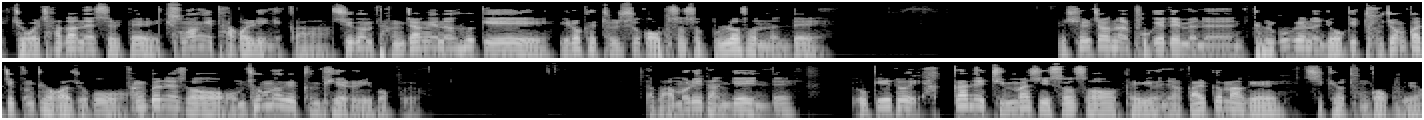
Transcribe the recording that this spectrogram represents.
이쪽을 차단했을 때 중앙이 다 걸리니까 지금 당장에는 흙이 이렇게 둘 수가 없어서 물러섰는데 실전을 보게 되면은 결국에는 여기 두 점까지 끊겨가지고 상변에서 엄청나게 큰 피해를 입었고요. 자 마무리 단계인데 여기도 약간의 뒷맛이 있어서 백이 그냥 깔끔하게 지켜둔 거고요.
